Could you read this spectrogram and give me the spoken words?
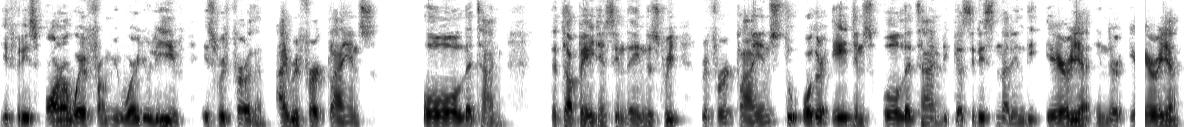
if it is far away from you where you live, is refer them. I refer clients all the time. The top agents in the industry refer clients to other agents all the time because it is not in the area, in their area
